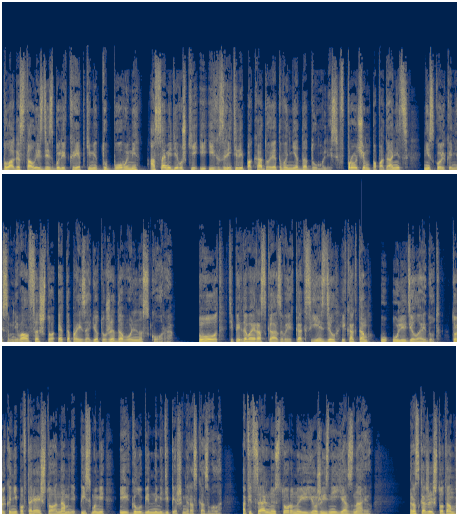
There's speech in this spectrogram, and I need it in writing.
Благо, столы здесь были крепкими, дубовыми, а сами девушки и их зрители пока до этого не додумались. Впрочем, попаданец нисколько не сомневался, что это произойдет уже довольно скоро. «Вот, теперь давай рассказывай, как съездил и как там у Ули дела идут. Только не повторяй, что она мне письмами и голубинными депешами рассказывала. Официальную сторону ее жизни я знаю. Расскажи, что там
